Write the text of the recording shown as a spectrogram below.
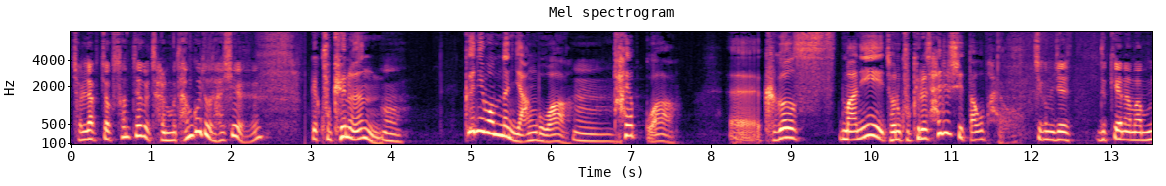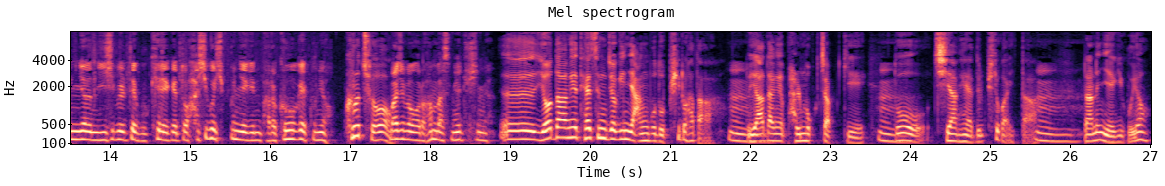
전략적 선택을 잘못한 거죠 사실. 그러니까 국회는 어. 끊임없는 양보와 음. 타협과 에, 그것만이 저는 국회를 살릴 수 있다고 봐요. 지금 이제 늦게나마 문년 21대 국회에게 또 하시고 싶은 얘기는 바로 그거겠군요. 그렇죠. 마지막으로 한 말씀 해주시면. 에, 여당의 대승적인 양보도 필요하다. 음. 또 야당의 발목 잡기도 음. 지향해야 될 필요가 있다라는 음. 얘기고요.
